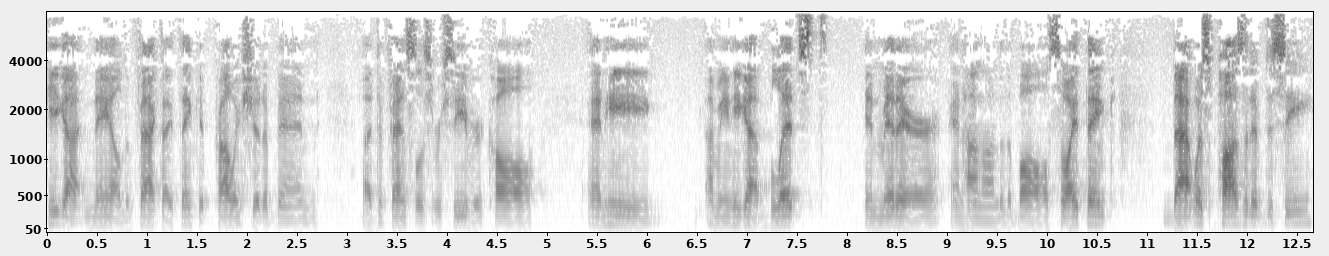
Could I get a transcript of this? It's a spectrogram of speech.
he got nailed. In fact, I think it probably should have been a defenseless receiver call. And he, I mean, he got blitzed in midair and hung onto the ball. So I think that was positive to see.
